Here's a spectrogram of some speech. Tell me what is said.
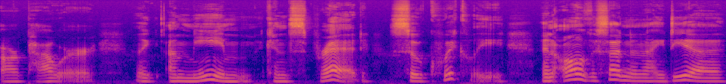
are power. Like a meme can spread so quickly, and all of a sudden, an idea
